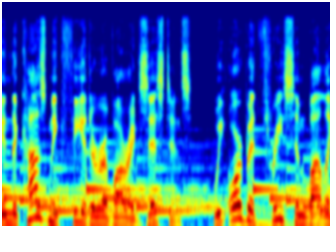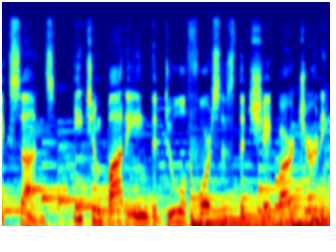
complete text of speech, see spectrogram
In the cosmic theater of our existence, we orbit three symbolic suns, each embodying the dual forces that shape our journey.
